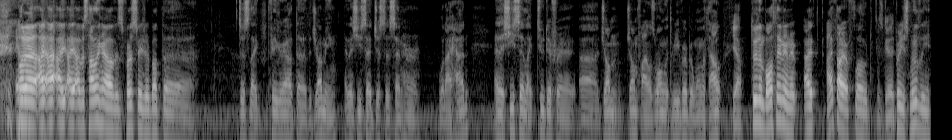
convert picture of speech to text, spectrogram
But uh, I, I, I, I was telling her I was frustrated about the, just like figuring out the, the drumming, and then she said just to send her what I had, and then she sent like two different uh, drum drum files, one with reverb and one without. Yeah. Threw them both in, and it, I I thought it flowed It was good. pretty smoothly.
